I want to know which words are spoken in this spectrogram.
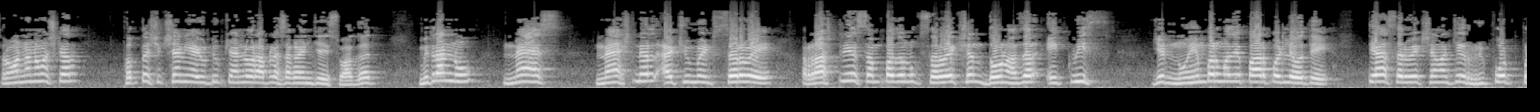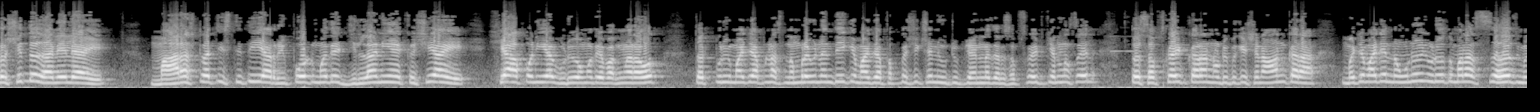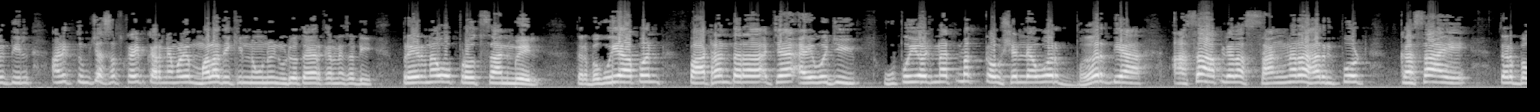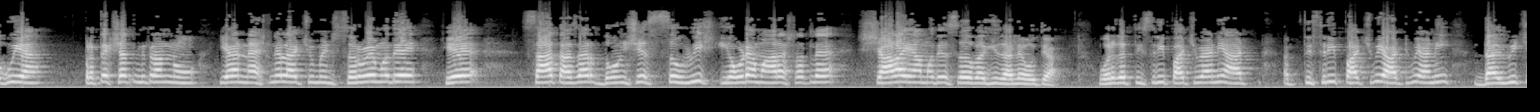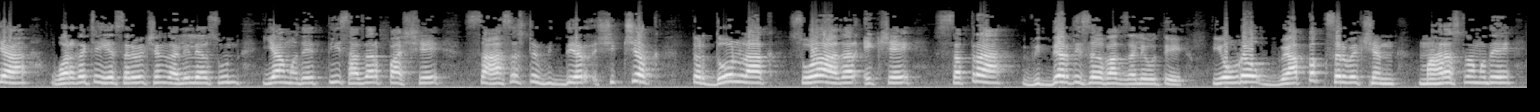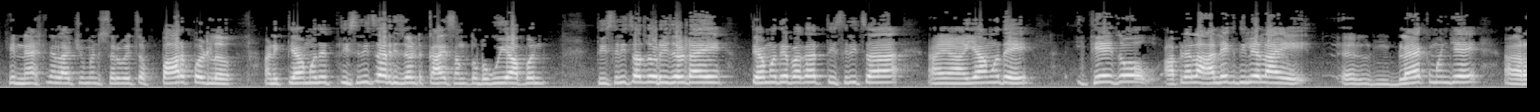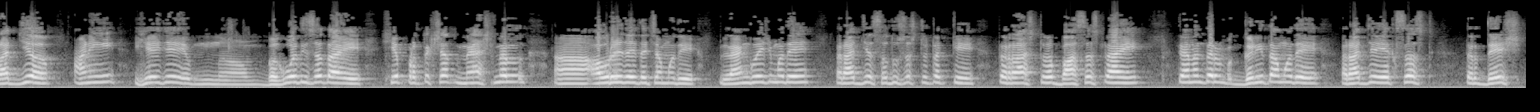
सर्वांना नमस्कार. फक्त शिक्षण या यूट्यूब चॅनलवर आपल्या सगळ्यांचे स्वागत. मित्रांनो नॅस नॅशनल अचिव्हमेंट सर्वे राष्ट्रीय संपादनूक सर्वेक्षण दोन हजार एकवीस जे नोव्हेंबरमध्ये पार पडले होते त्या सर्वेक्षणाचे रिपोर्ट प्रसिद्ध झालेले आहे. महाराष्ट्राची स्थिती या रिपोर्टमध्ये जिल्हानिहाय कशी आहे हे आपण या व्हिडिओमध्ये बघणार आहोत. तत्पूर्वी माझी आपणास नम्र विनंती आहे की माझ्या फक्त शिक्षण यूट्यूब चॅनलला जर सबस्क्राईब केलं नसेल तर सबस्क्राईब करा नोटिफिकेशन ऑन करा. म्हणजे माझे नवनवीन व्हिडिओ तुम्हाला सहज मिळतील आणि तुमच्या सबस्क्राईब करण्यामुळे मला देखील नवनवीन व्हिडिओ तयार करण्यासाठी प्रेरणा व प्रोत्साहन मिळेल. तर बघूया आपण पाठांतराच्या ऐवजी उपयोजनात्मक कौशल्यावर भर द्या असा आपल्याला सांगणारा हा रिपोर्ट कसा आहे? तर बघूया. प्रत्यक्षात मित्रांनो या नॅशनल अचिव्हमेंट सर्वेमध्ये हे सात हजार दोनशे सव्वीस एवढ्या महाराष्ट्रातल्या शाळा यामध्ये सहभागी झाल्या होत्या. वर्ग तिसरी पाचवी आणि आठ तिसरी पाचवी आठवी आणि दहावीच्या वर्गाचे हे सर्वेक्षण झालेले असून यामध्ये तीस हजार पाचशे सहासष्ट विद्या शिक्षक तर दोन लाख सोळा हजार एकशे सतरा विद्यार्थी सहभाग झाले होते. एवढं व्यापक सर्वेक्षण महाराष्ट्रामध्ये हे नॅशनल अचिव्हमेंट सर्वेचं पार पडलं आणि त्यामध्ये तिसरीचा रिझल्ट काय सांगतो बघूया आपण. तिसरीचा जो रिझल्ट आहे त्यामध्ये बघा तिसरीचा यामध्ये इथे जो आपल्याला आलेख दिलेला आहे ब्लॅक म्हणजे राज्य आणि हे जे भगवं दिसत आहे हे प्रत्यक्षात नॅशनल अवरेज आहे त्याच्यामध्ये. लँग्वेजमध्ये राज्य सदुसष्ट टक्के तर राष्ट्र बासष्ट आहे. त्यानंतर गणितामध्ये राज्य एकसष्ट तर देश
